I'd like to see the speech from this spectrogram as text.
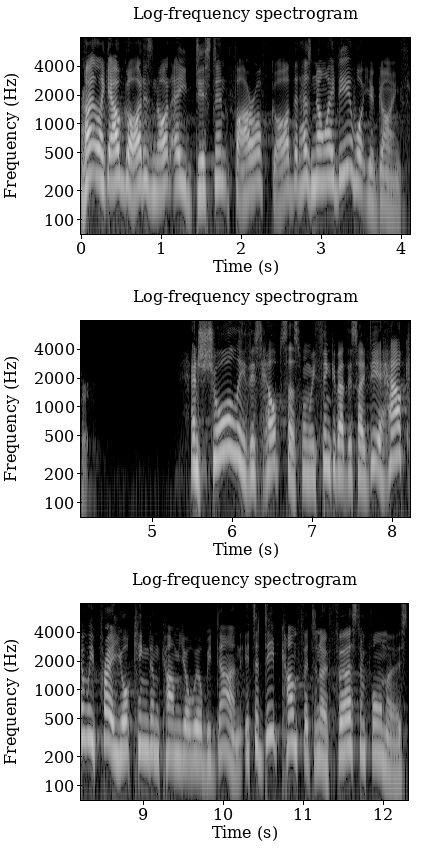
right? Like our God is not a distant, far off God that has no idea what you're going through. And surely this helps us when we think about this idea. How can we pray, Your kingdom come, Your will be done? It's a deep comfort to know, first and foremost,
